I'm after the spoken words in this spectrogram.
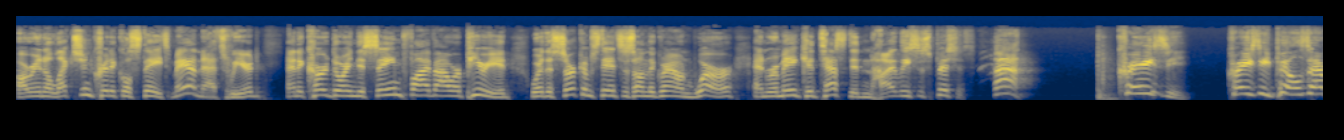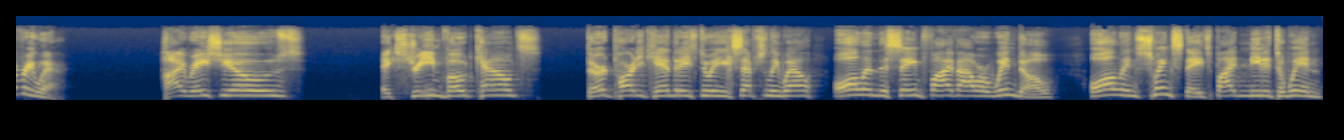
are in election critical states. Man, that's weird. And occurred during the same five hour period where the circumstances on the ground were and remain contested and highly suspicious. Ha! Crazy. Crazy pills everywhere. High ratios, extreme vote counts, third party candidates doing exceptionally well, all in the same five hour window, all in swing states Biden needed to win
